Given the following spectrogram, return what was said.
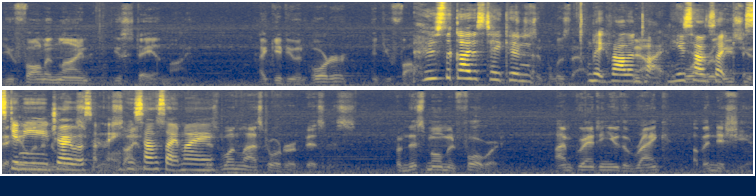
You fall in line, you stay in line. I give you an order, and you follow. who's the guy that's taken Simple as that. Nick Valentine? Now, he sounds like release you to Skinny Joe or for your something. He sounds like my. There's one last order of business. From this moment forward, I'm granting you the rank of Initiate.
